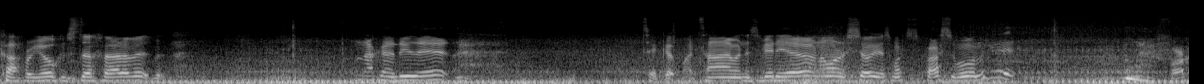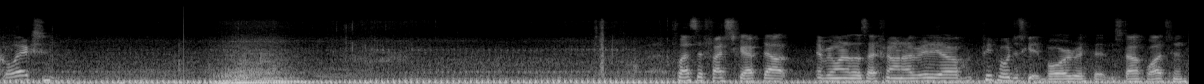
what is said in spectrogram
copper yoke and stuff out of it, but I'm not gonna do that. Take up my time in this video and I want to show you as much as possible. Look at it. Far collection. Plus if I scrapped out every one of those I found on a video, people would just get bored with it and stop watching.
